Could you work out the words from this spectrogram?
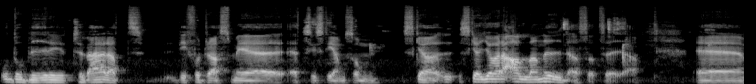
och då blir det ju tyvärr att vi får dras med ett system som ska, ska göra alla nöjda så att säga. Eh,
